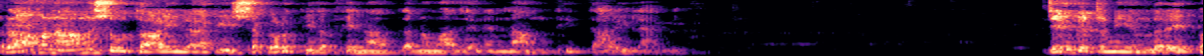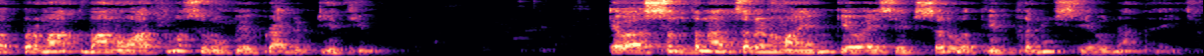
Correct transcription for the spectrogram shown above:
રામ નામ સૌ તાળી લાગી? સકળ તીર્થ એના તનમાં જેને નામથી તાળી લાગી. જે ઘટની અંદર એ પરમાત્માનું આત્મ સ્વરૂપે પ્રાગટ્ય થયું. એવા સંતના ચરણમાં એમ કહેવાય છે સર્વ તીર્થની સેવના થાય છે.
